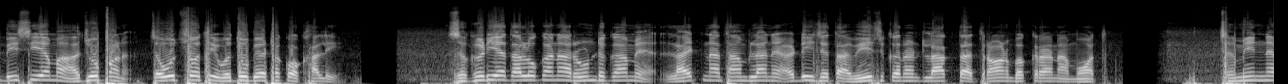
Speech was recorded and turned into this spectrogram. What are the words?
બીસીએમાં હજુ પણ ચૌદસોથી વધુ બેઠકો ખાલી. ઝઘડિયા તાલુકાના રૂંઢ ગામે લાઇટના થાંભલાને અડી જતા વીજ કરંટ લાગતા ત્રણ બકરાના મોત. જમીનને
